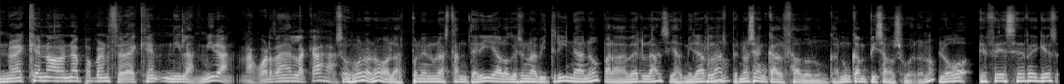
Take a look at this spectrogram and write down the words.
no es que no, no es para ponérsela, es que ni las miran, las guardan en la caja. O sea, bueno, no, las ponen en una estantería o lo que es una vitrina, ¿no? Para verlas y admirarlas, pero no se han calzado nunca, nunca han pisado suelo, ¿no? Luego FSR, que es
